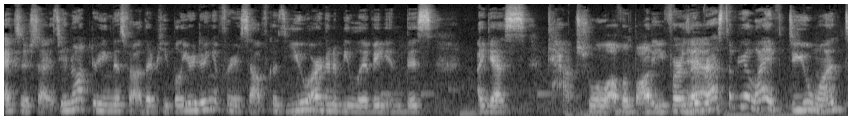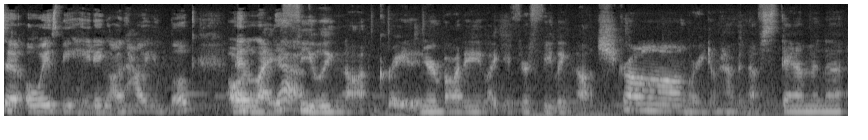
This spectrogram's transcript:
exercise. You're not doing this for other people, you're doing it for yourself because you are gonna be living in this I guess capsule of a body for the rest of your life. Do you want to always be hating on how you look? or And, like yeah. feeling not great in your body like if you're feeling not strong or you don't have enough stamina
